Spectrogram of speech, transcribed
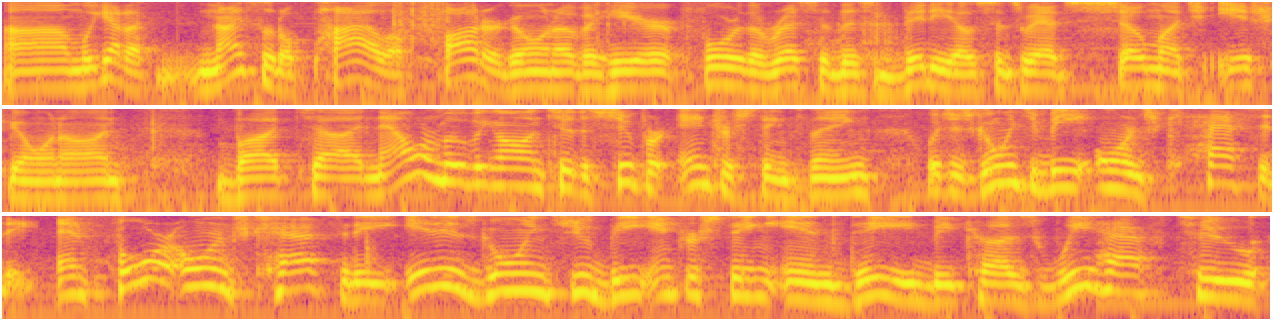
Um, we got a nice little pile of fodder going over here for the rest of this video since we have so much ish going on. But uh, now we're moving on to the super interesting thing, which is going to be Orange Cassidy. And for Orange Cassidy, it is going to be interesting indeed because we have to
